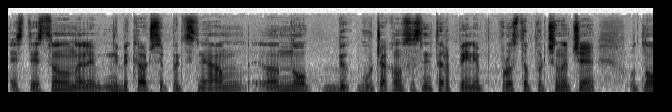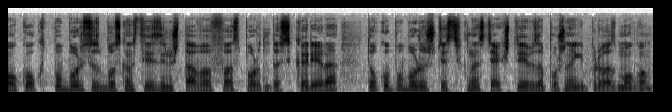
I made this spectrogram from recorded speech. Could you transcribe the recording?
Естествено, нали, не би казал, че се притеснявам, но би, го очаквам с нетърпение. По простата причина, че отново колкото по-бързо се сблъскам с тези неща в спортната си кариера, толкова по-бързо ще стикна с тях и ще започна да ги превъзмогвам.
